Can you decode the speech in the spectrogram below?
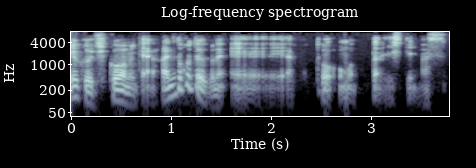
よく聞こうみたいな感じのことをよくね、えーやると思ったりしています。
